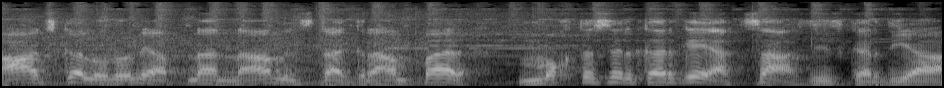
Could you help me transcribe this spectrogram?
आजकल उन्होंने अपना नाम इंस्टाग्राम पर मुख्तसर करके अक्सा अज़ीज़ कर दिया।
